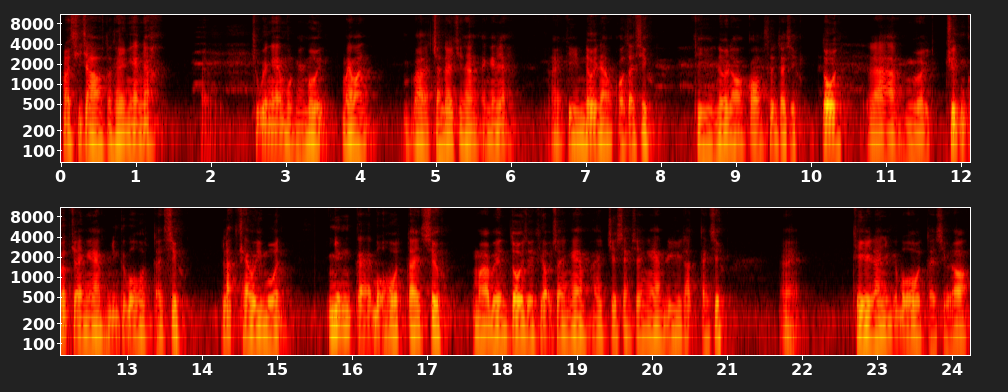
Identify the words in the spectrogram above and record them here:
Và xin chào toàn thể anh em nhé. Chúc anh em một ngày mới may mắn và tràn đầy chiến thắng anh em nhé. Đấy, thì nơi nào có tài xỉu thì nơi đó có sơn tài xỉu. Tôi là người chuyên cung cấp cho anh em những cái bộ hột tài xỉu lắc theo ý muốn. Những cái bộ hột tài xỉu mà bên tôi giới thiệu cho anh em hay chia sẻ cho anh em đi lắc tài xỉu. Đấy. thì là những cái bộ hột tài xỉu đó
